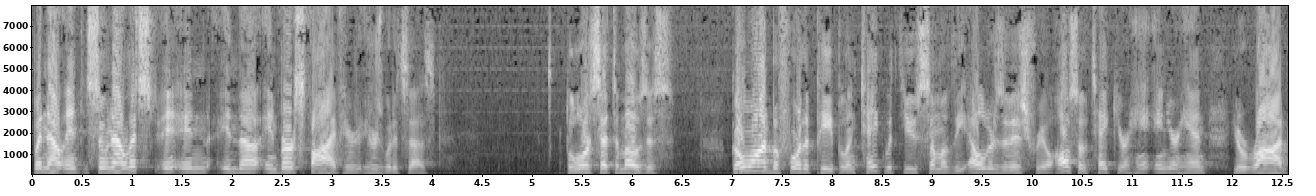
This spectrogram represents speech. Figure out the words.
But now, so now let's in in the in verse five. Here, here's what it says. The Lord said to Moses, "Go on before the people and take with you some of the elders of Israel. Also take your hand, in your hand your rod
